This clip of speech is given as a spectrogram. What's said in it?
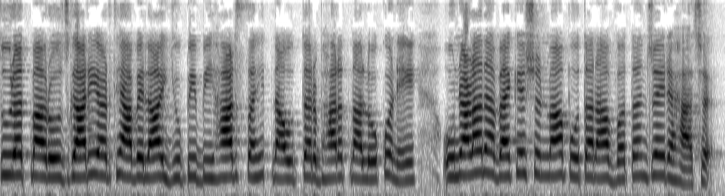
સુરતમાં રોજગારી અર્થે આવેલા યુપી, બિહાર સહિતના ઉત્તર ભારતના લોકોને ઉનાળાના વેકેશનમાં પોતાના વતન જઈ રહ્યા છે.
